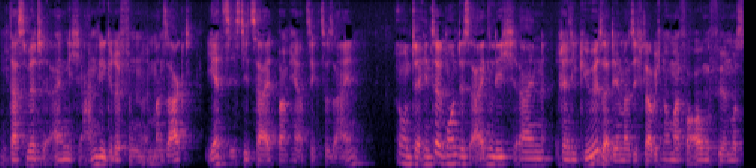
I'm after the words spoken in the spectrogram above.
Und das wird eigentlich angegriffen. Man sagt, jetzt ist die Zeit, barmherzig zu sein. Und der Hintergrund ist eigentlich ein religiöser, den man sich, glaube ich, nochmal vor Augen führen muss.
